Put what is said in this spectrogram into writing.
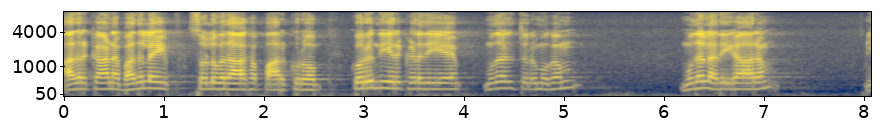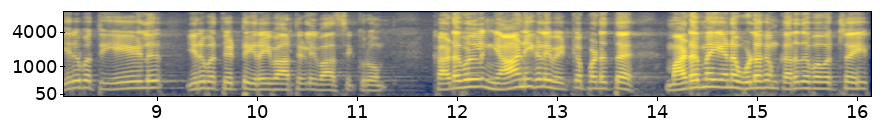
அதற்கான பதிலை சொல்லுவதாக பார்க்கிறோம். கொருந்தியிருக்கழுதிய முதல் திருமுகம் முதல் அதிகாரம் இருபத்தி ஏழு இருபத்தெட்டு இறைவார்த்தைகளில் வாசிக்கிறோம். கடவுள் ஞானிகளை வெட்கப்படுத்த மடமை என உலகம் கருதுபவற்றை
